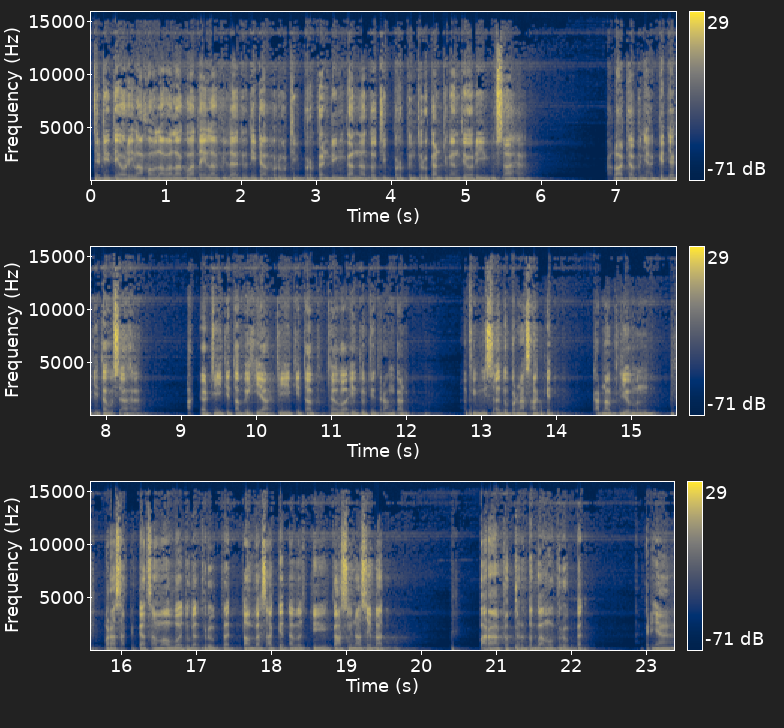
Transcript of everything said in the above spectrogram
Jadi teori la haula wala quwata illa billah itu tidak perlu diperbandingkan atau diperbenturkan dengan teori usaha. Kalau ada penyakit ya kita usaha. Ada di kitab Ihya, di kitab Dawa itu diterangkan Nabi Musa itu pernah sakit karena beliau men, merasa dekat sama Allah itu gak berobat, tambah sakit, tambah dikasih nasihat. Para dokter tetap gak mau berobat. Akhirnya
